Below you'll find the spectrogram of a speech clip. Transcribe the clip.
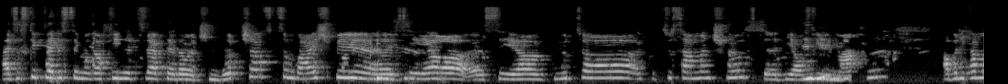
Also es gibt ja das Demografienetzwerk der deutschen Wirtschaft zum Beispiel, äh, sehr, äh, sehr guter Zusammenschluss, äh, die auch viel machen. Aber die haben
